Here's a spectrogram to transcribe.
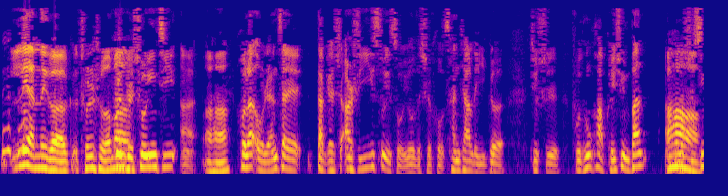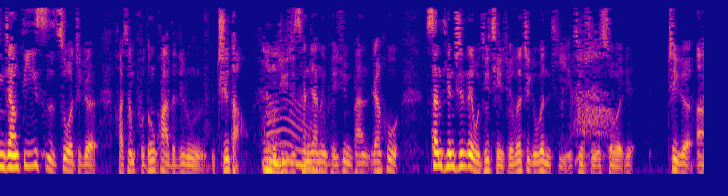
练那个唇舌吗？跟着收音机啊啊。后来偶然在大概是二十一岁左右的时候，参加了一个就是普通话培训班啊我是新疆第一次做这个好像普通话的这种指导，嗯我就去参加那个培训班，然后三天之内我就解决了这个问题，就是所谓。这个啊，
